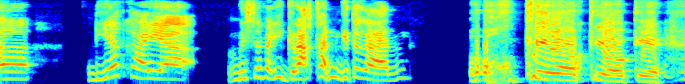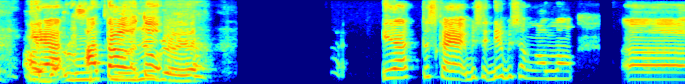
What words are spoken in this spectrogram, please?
Eh, dia kayak bisa pakai gerakan gitu kan Oke, oke, oke. Iya, Agak lucu atau tuh- juga ya. Iya, terus kayak bisa dia bisa ngomong eh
